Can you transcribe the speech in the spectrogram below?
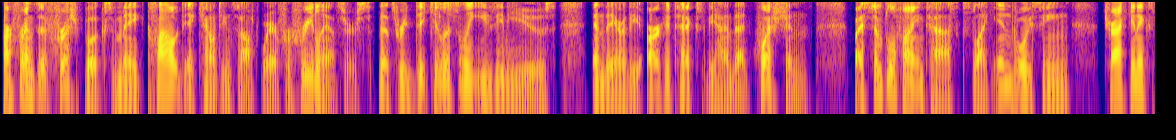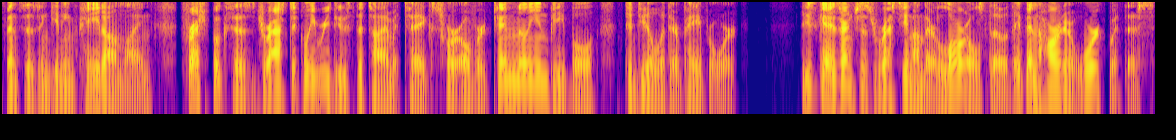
Our friends at FreshBooks make cloud accounting software for freelancers that's ridiculously easy to use, and they are the architects behind that question. By simplifying tasks like invoicing, tracking expenses, and getting paid online, FreshBooks has drastically reduced the time it takes for over 10 million people to deal with their paperwork. These guys aren't just resting on their laurels, though. They've been hard at work with this.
